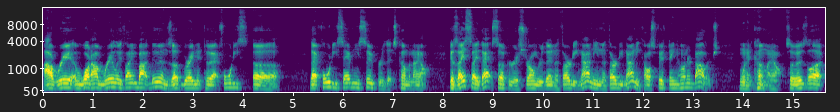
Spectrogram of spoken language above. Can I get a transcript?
I re what I'm really thinking about doing is upgrading it to that 40 uh that 4070 Super that's coming out. Because they say that sucker is stronger than the 3090, and the 3090 costs $1,500 when it come out. So it's like,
